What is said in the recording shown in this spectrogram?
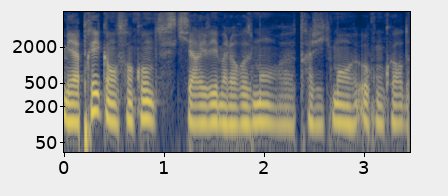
Mais après, quand on se rend compte ce qui est arrivé malheureusement, euh, tragiquement, au Concorde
